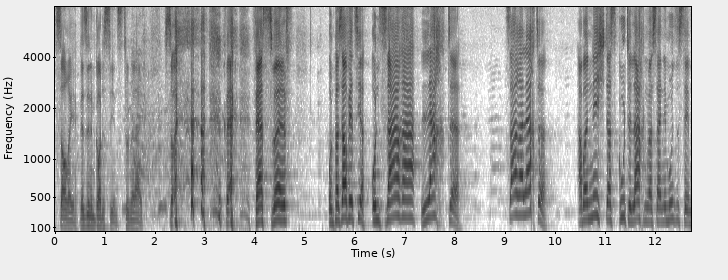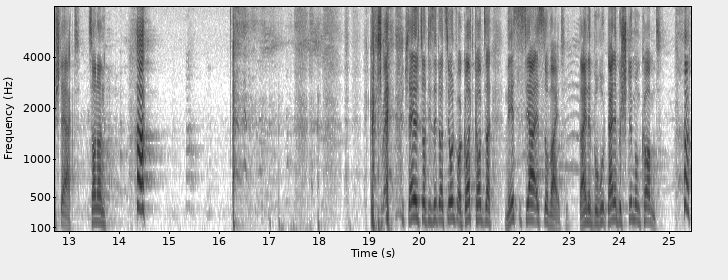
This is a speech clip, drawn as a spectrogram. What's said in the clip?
Sorry, wir sind im Gottesdienst. Tut mir leid. So. Vers 12. Und pass auf jetzt hier. Und Sarah lachte. Sarah lachte aber nicht das gute Lachen, was dein Immunsystem stärkt, sondern ha. Stell euch doch die Situation vor, Gott kommt und sagt, nächstes Jahr ist soweit, deine, deine Bestimmung kommt.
